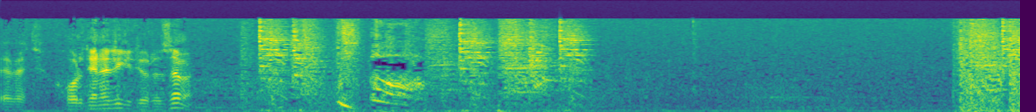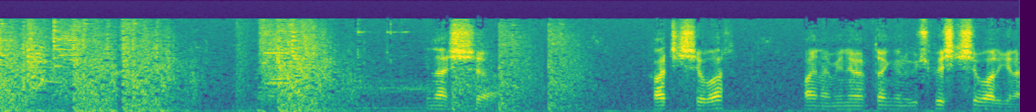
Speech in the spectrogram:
Evet, koordineli gidiyoruz değil mi? İn aşağı. Kaç kişi var? Aynen minimap'ten göre 3-5 kişi var yine.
